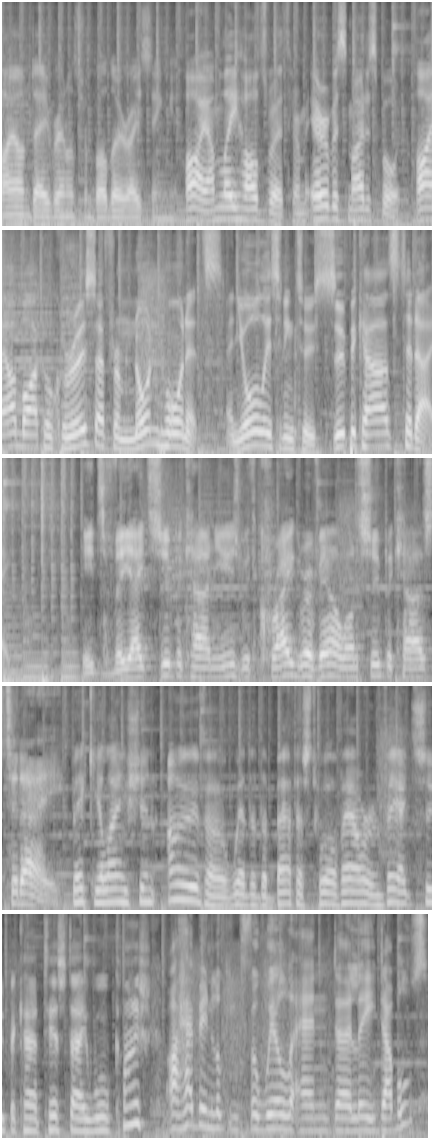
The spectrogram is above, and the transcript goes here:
Hi, I'm Dave Reynolds from Bodlow Racing. Hi, I'm Lee Holdsworth from Erebus Motorsport. Hi, I'm Michael Caruso from Norton Hornets, and you're listening to Supercars Today. It's V8 Supercar News with Craig Revell on Supercars Today. Speculation over whether the Bathurst 12 hour and V8 Supercar test day will clash. I have been looking for Will and uh, Lee doubles,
